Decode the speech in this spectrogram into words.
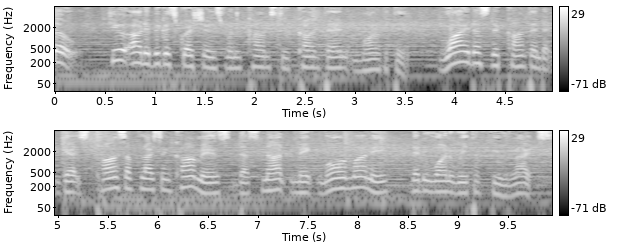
So, here are the biggest questions when it comes to content marketing. Why does the content that gets tons of likes and comments does not make more money than the one with a few likes?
